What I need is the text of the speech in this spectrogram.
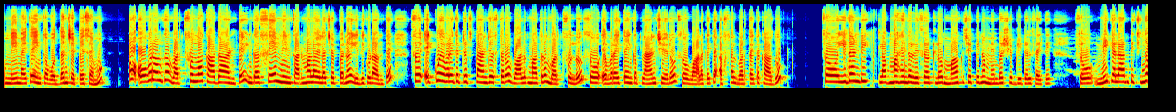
మేమైతే ఇంకా వద్దని చెప్పేసాము. సో ఓవరాల్గా వర్త్ఫుల్లా కాదా అంటే ఇంకా సేమ్ నేను కర్మలో ఎలా చెప్పానో ఇది కూడా అంతే. సో ఎక్కువ ఎవరైతే ట్రిప్స్ ప్లాన్ చేస్తారో వాళ్ళకి మాత్రం వర్త్ఫుల్ సో ఎవరైతే ఇంకా ప్లాన్ చేయరో సో వాళ్ళకైతే అస్సలు వర్త్ అయితే కాదు. సో ఇదండి క్లబ్ మహేంద్ర రిసార్ట్లో మాకు చెప్పిన మెంబర్షిప్ డీటెయిల్స్ అయితే. సో మీకు ఎలా అనిపించిందో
